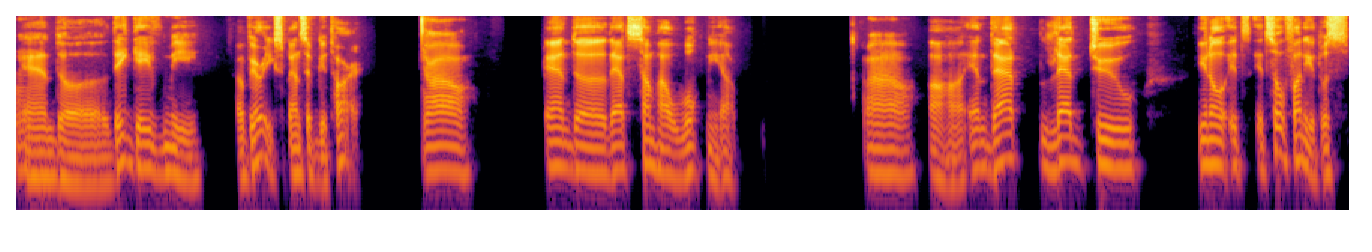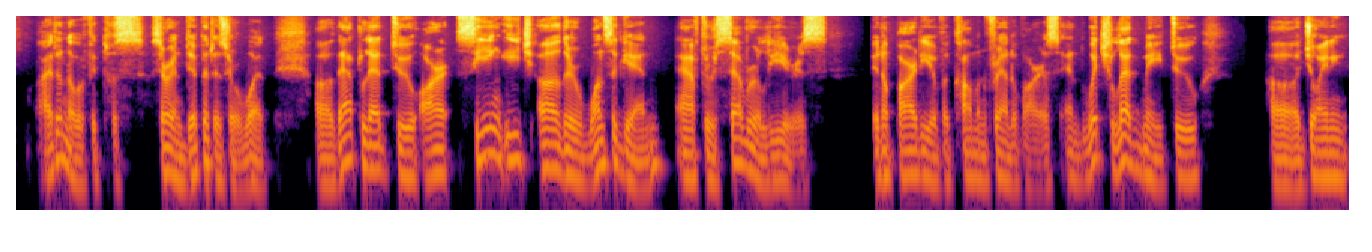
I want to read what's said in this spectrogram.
Mm. and uh, they gave me a very expensive guitar, Wow. and uh, that somehow woke me up. Wow. Uh-huh. And that led to, you know, it's it's so funny. It was I don't know if it was serendipitous or what. Uh, that led to our seeing each other once again after several years in a party of a common friend of ours, and which led me to uh, joining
